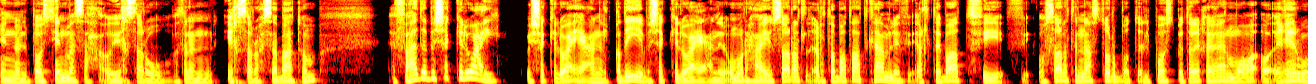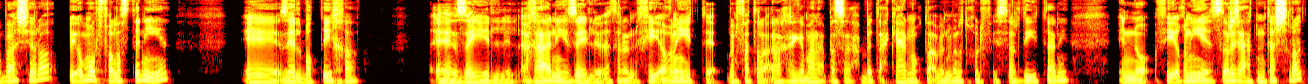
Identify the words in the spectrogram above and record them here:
إنه ال post ينمسح أو يخسروا مثلا يخسروا حساباتهم فهذا بشكل وعي بشكل وعي عن القضية بشكل وعي عن الأمور هاي وصارت الارتباطات كاملة في ارتباط في, في وصارت الناس تربط ال post بطريقة غير غير مباشرة بأمور فلسطينية إيه، زي البطيخة زي الأغاني زي مثلا في أغنية من فترة كمان بس حبيت احكي هاي النقطه قبل ما ندخل في السرديه الثانية إنه في أغنية رجعت انتشرت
